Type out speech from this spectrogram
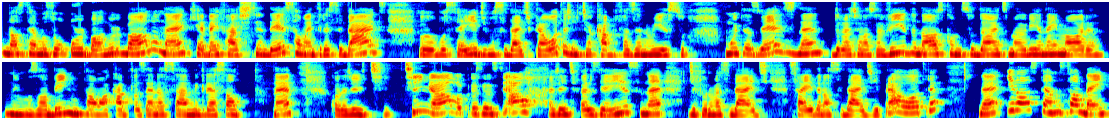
nós temos o urbano-urbano, né, que é bem fácil de entender, são entre as cidades, você ir de uma cidade para outra, a gente acaba fazendo isso muitas vezes, né, durante a nossa vida, nós como estudantes, a maioria nem mora em Moçambique, então acaba fazendo essa migração, né, quando a gente tinha aula presencial, a gente fazia isso, né, de por uma cidade, sair da nossa cidade e ir para outra, né? E nós temos também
